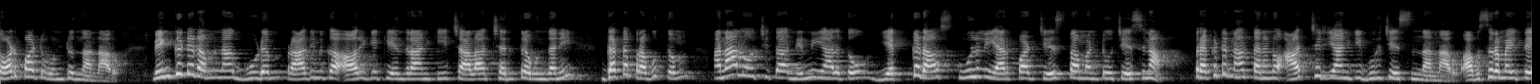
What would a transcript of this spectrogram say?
తోడ్పాటు ఉంటుందన్నారు. వెంకటరమణ గూడెం ప్రాథమిక ఆరోగ్య కేంద్రానికి చాలా చరిత్ర ఉందని గత ప్రభుత్వం అనాలోచిత నిర్ణయాలతో ఎక్కడ స్కూలుని ఏర్పాటు చేస్తామంటూ చేసిన ప్రకటన తనను ఆశ్చర్యానికి గురి చేసిందన్నారు. అవసరమైతే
